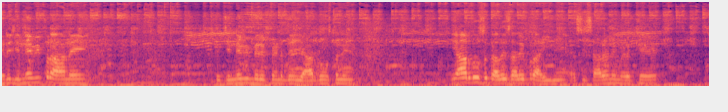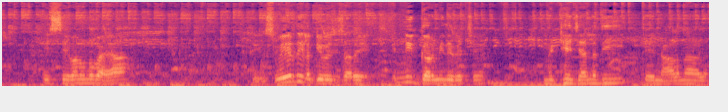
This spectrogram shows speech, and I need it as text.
ਮੇਰੇ ਜਿੰਨੇ ਵੀ ਭਰਾ ਨੇ ਤੇ ਜਿੰਨੇ ਵੀ ਮੇਰੇ ਪਿੰਡ ਦੇ ਯਾਰ ਦੋਸਤ ਨੇ, ਯਾਰ ਦੋਸਤ ਕਾਦੇ ਸਾਰੇ ਭਰਾ ਹੀ ਨੇ, ਅਸੀਂ ਸਾਰਿਆਂ ਨੇ ਮਿਲ ਕੇ ਇਸ ਸੇਵਾ ਨੂੰ ਨਿਭਾਇਆ। ਤੇ ਸਵੇਰ ਦੇ ਲੱਗੇ ਹੋਏ ਸੀ ਸਾਰੇ, ਇੰਨੀ ਗਰਮੀ ਦੇ ਵਿੱਚ ਮਿੱਠੇ ਜਲ ਦੀ ਤੇ ਨਾਲ ਨਾਲ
